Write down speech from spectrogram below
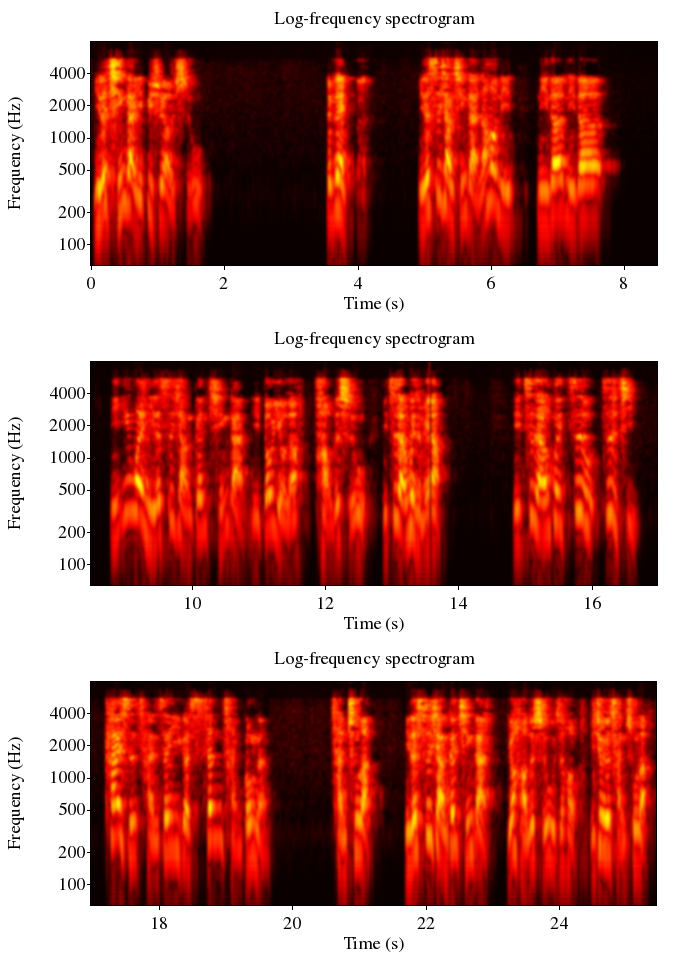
你的情感也必须要有食物，对不对？你的思想情感，然后你你的你的你因为你的思想跟情感，你都有了好的食物，你自然会怎么样？你自然会自自己。开始产生一个生产功能，产出了。你的思想跟情感有好的食物之后，你就有产出了。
